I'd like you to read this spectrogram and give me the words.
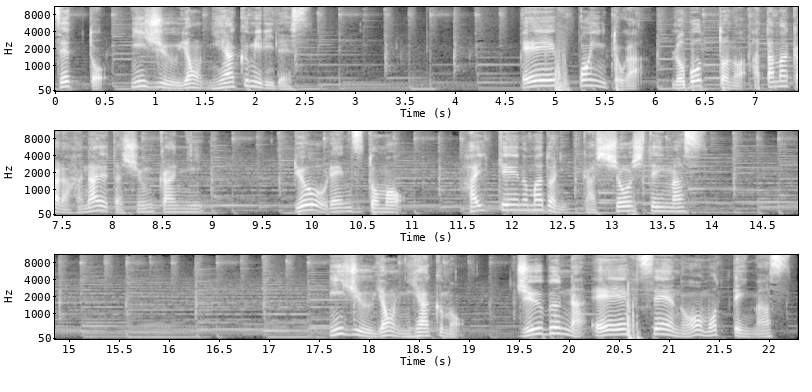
Z24200mm です。AF ポイントがロボットの頭から離れた瞬間に両レンズとも背景の窓に合掌しています。24200も十分な AF 性能を持っています。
